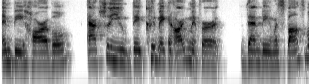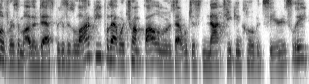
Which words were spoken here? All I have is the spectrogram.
And be horrible. Actually, you they could make an argument for them being responsible for some other deaths because there's a lot of people that were Trump followers that were just not taking COVID seriously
